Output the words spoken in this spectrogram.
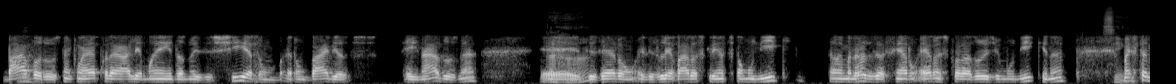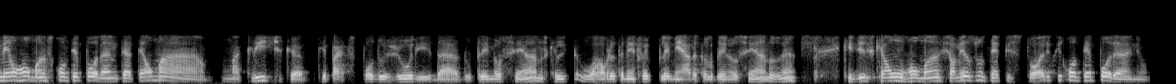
bávaros, né, que na época a Alemanha ainda não existia, eram, eram vários reinados, né, é, eram, eles levaram as crianças para Munique, então é melhor dizer assim, eram, eram exploradores de Munique, né, Sim. mas também é um romance contemporâneo. Tem até uma, uma crítica que participou do júri da- do Prêmio Oceanos, que ele, a obra também foi premiada pelo Prêmio Oceanos, né? Que diz que é um romance ao mesmo tempo histórico e contemporâneo.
